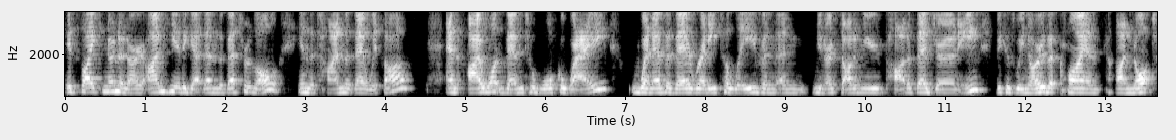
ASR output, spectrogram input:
It's like, no, no, no, I'm here to get them the best result in the time that they're with us. And I want them to walk away whenever they're ready to leave and, and, you know, start a new part of their journey because we know that clients are not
